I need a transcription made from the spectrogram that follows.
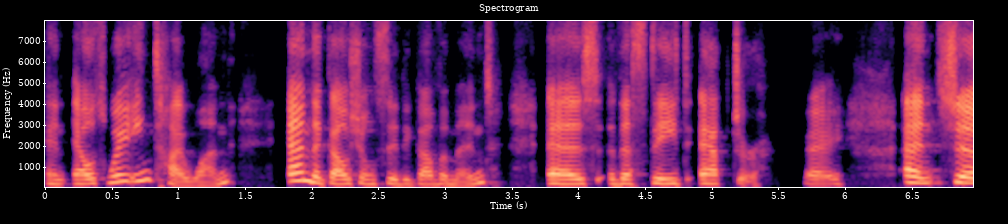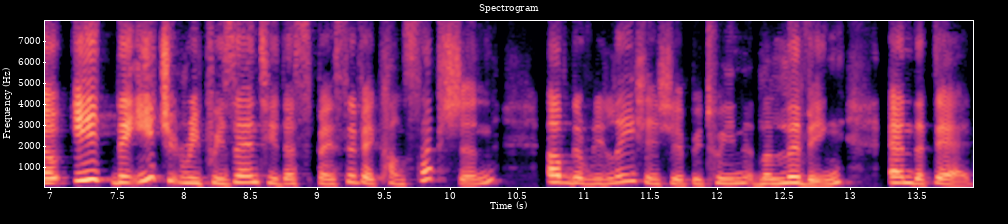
and elsewhere in Taiwan, and the Kaohsiung city government as the state actor, right? And so it, they each represented a specific conception of the relationship between the living and the dead.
